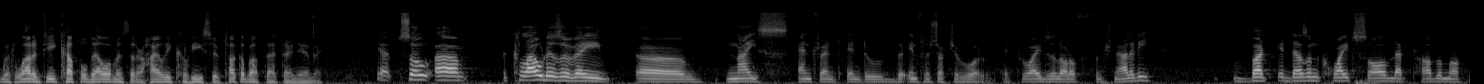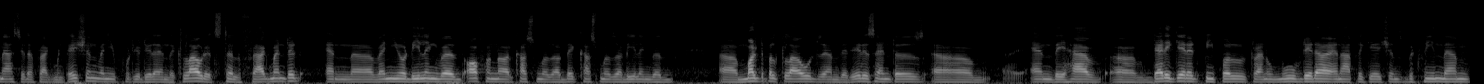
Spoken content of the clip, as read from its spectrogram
with a lot of decoupled elements that are highly cohesive. Talk about that dynamic. Yeah, so um, cloud is a very um, nice entrant into the infrastructure world. It provides a lot of functionality, but it doesn't quite solve that problem of mass data fragmentation. When you put your data in the cloud, it's still fragmented. And uh, when you're dealing with, often our customers, our big customers are dealing with uh, multiple clouds and the data centers, um, and they have uh, dedicated people trying to move data and applications between them.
